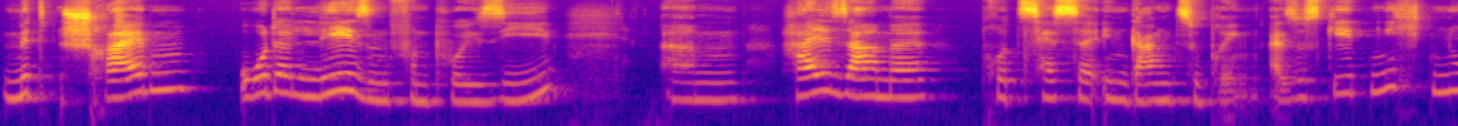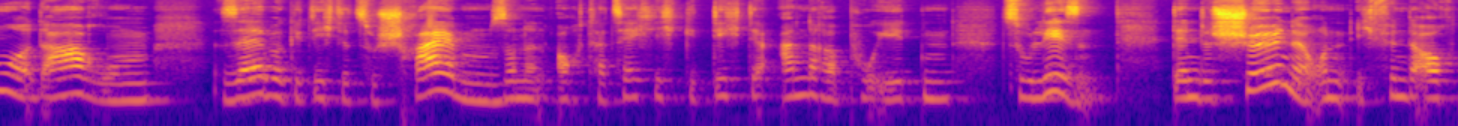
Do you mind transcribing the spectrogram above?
mit Schreiben oder Lesen von Poesie ähm, heilsame Prozesse in Gang zu bringen. Also es geht nicht nur darum, selber Gedichte zu schreiben, sondern auch tatsächlich Gedichte anderer Poeten zu lesen. Denn das Schöne und ich finde auch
